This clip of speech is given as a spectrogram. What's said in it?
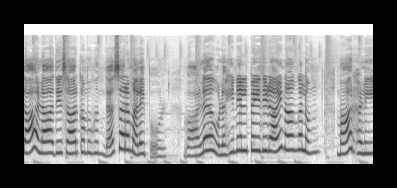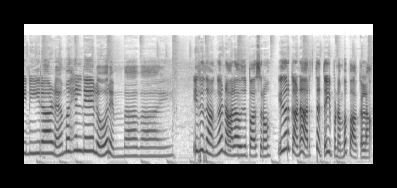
தாளாதே சார்க்க முகுந்த சரமலை போல். வாழ உலகினில் பெய்திடாய் நாங்களும் மார்கழி நீராட மகிழ்ந்தேலோர் எம்பாவாய். இதுதாங்க நாலாவது பாசுரம். இதற்கான அர்த்தத்தை இப்போ நம்ம பார்க்கலாம்.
